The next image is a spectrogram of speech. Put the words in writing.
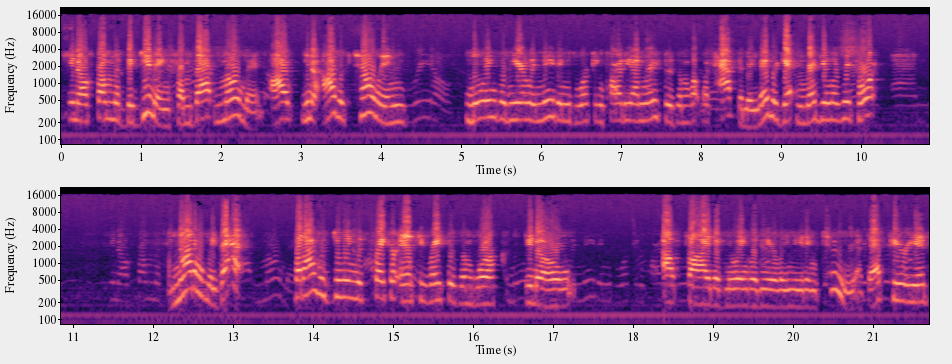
you know from the beginning from that moment i you know i was telling new england yearly meetings working party on racism what was happening they were getting regular reports not only that but i was doing this quaker anti-racism work you know outside of new england yearly meeting too at that period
